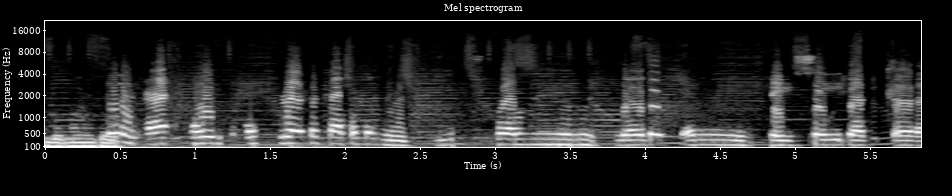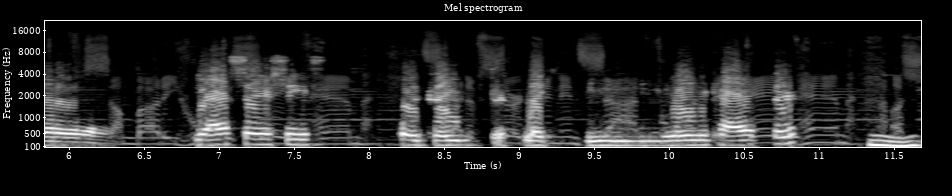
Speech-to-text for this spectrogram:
the movie. I, I've read a couple of reviews from Reddit, and they say that uh, yeah, Sersi is portrayed as like the main character, Mhm.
